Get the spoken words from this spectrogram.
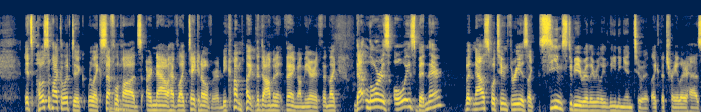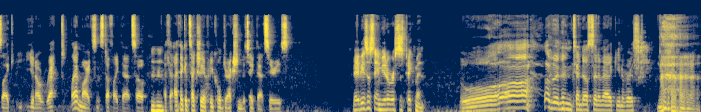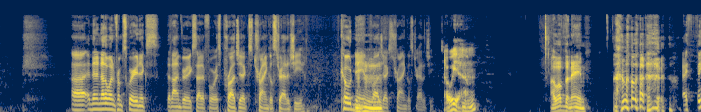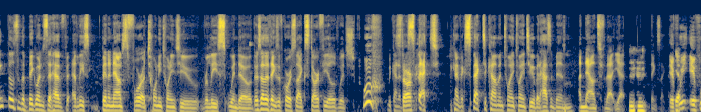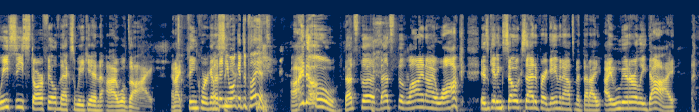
it's post-apocalyptic where like cephalopods are now have like taken over and become like the dominant thing on the earth. And like that lore has always been there but now splatoon 3 is like seems to be really really leaning into it. Like the trailer has like you know wrecked landmarks and stuff like that. So mm-hmm. I, th- I, think it's actually a pretty cool direction to take that series. Maybe it's the same universe as pikmin. Oh the nintendo cinematic universe Uh, and then another one from Square Enix that I'm very excited for is Project Triangle Strategy. Codename mm-hmm. Project Triangle Strategy. Oh yeah. Mm-hmm. I love the name. I think those are the big ones that have at least been announced for a 2022 release window. There's other things, of course, like Starfield, which Woo, we kind of expect we kind of expect to come in 2022, but it hasn't been announced for that yet. Mm-hmm. Things like that. If yep. we if we see Starfield next weekend, I will die, and I think we're gonna. But then you won't it. get to play it. I know. That's the that's the line I walk is getting so excited for a game announcement that I I literally die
